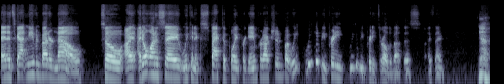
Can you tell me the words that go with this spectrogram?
and it's gotten even better now. So I, I don't want to say we can expect a point per game production, but we, we could be pretty we could be pretty thrilled about this. I think. Yeah,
